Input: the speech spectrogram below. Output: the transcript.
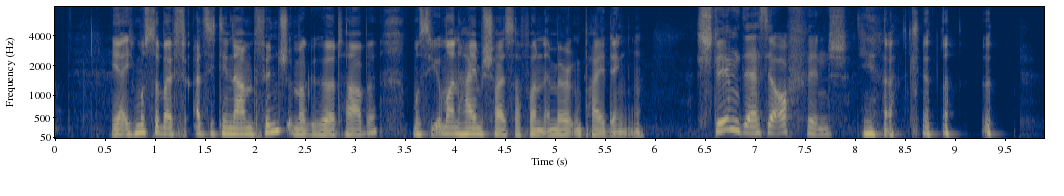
Ja, ich musste bei, als ich den Namen Finch immer gehört habe, musste ich immer an Heimscheißer von American Pie denken. Stimmt, der ist ja auch Finch. Ja, genau.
